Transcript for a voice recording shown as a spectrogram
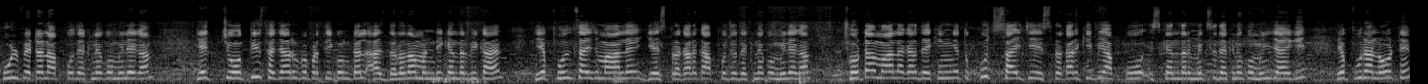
फुल पैटर्न आपको देखने को मिलेगा। ये चौंतीस हज़ार रुपये प्रति कुंटल आज दलोदा मंडी के अंदर बिका है। ये फुल साइज़ माल है, ये इस प्रकार का आपको जो देखने को मिलेगा। छोटा माल अगर देखेंगे तो कुछ साइज़ ये इस प्रकार की भी आपको इसके अंदर मिक्स देखने को मिल जाएगी। ये पूरा लोट है,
